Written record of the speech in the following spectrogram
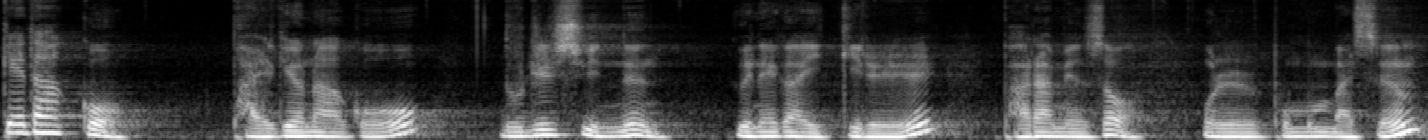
깨닫고 발견하고 누릴 수 있는 은혜가 있기를 바라면서 오늘 본문 말씀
